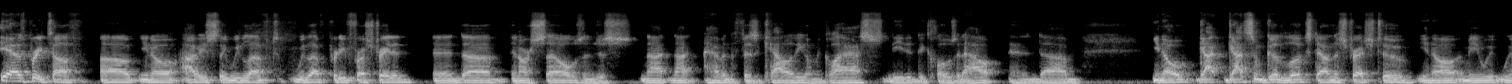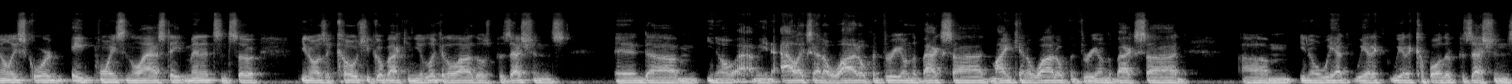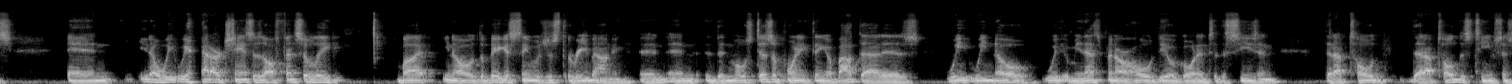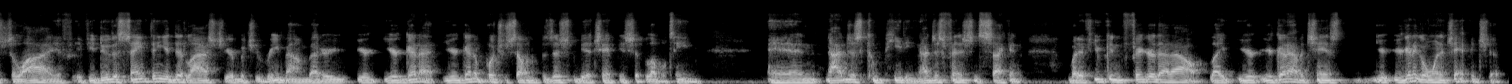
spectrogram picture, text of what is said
Yeah, it was pretty tough. Uh, you know, obviously we left we left pretty frustrated and uh, in ourselves and just not not having the physicality on the glass needed to close it out and um, you know got got some good looks down the stretch too. You know, I mean we we only scored eight points in the last eight minutes and so you know as a coach you go back and you look at a lot of those possessions and um, you know I mean Alex had a wide open three on the backside, Mike had a wide open three on the backside. Um, you know, we had we had a, we had a couple other possessions, and you know we we had our chances offensively, but you know the biggest thing was just the rebounding, and and the most disappointing thing about that is we we know we I mean that's been our whole deal going into the season that I've told that I've told this team since July. If, if you do the same thing you did last year, but you rebound better, you're you're gonna you're gonna put yourself in a position to be a championship level team, and not just competing, not just finishing second, but if you can figure that out, like you're you're gonna have a chance. You're, you're gonna go win a championship,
